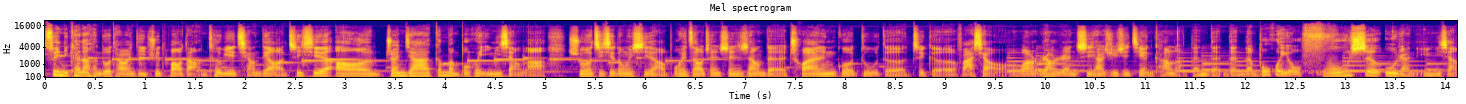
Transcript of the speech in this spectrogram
所以你看到很多台湾地区的报道，特别强调这些哦，专家根本不会影响啦，说这些东西啊不会造成身上的穿过度的这个发酵，让让人吃下去是健康了，等等等等，不会有辐射污染的影响。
